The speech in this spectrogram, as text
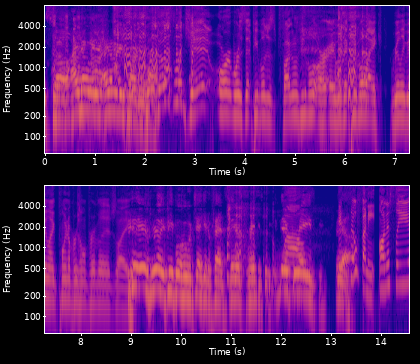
So Oh I know what you're, I know what you're talking Were about. those legit, or was it people just fucking with people, or was it people like really being like point of personal privilege? Like, it was really people who were taking offense. They're crazy. They're Wow. crazy. Yeah. It's so funny. Honestly,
